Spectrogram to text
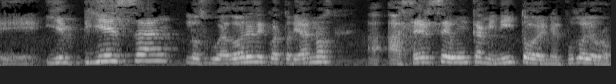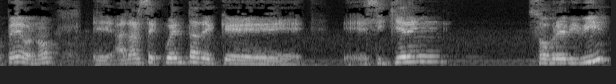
eh, y empiezan los jugadores ecuatorianos a, hacerse un caminito en el fútbol europeo, ¿no? Eh, a darse cuenta de que eh, si quieren sobrevivir,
